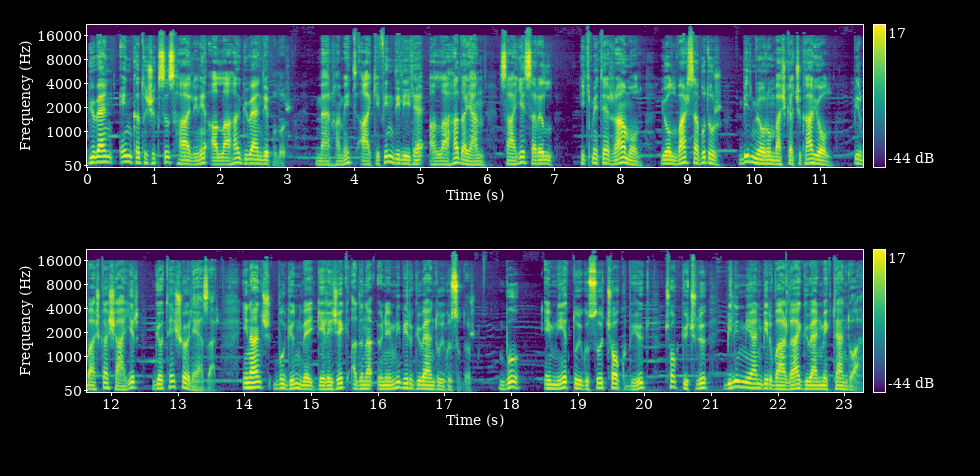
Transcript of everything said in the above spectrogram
Güven en katışıksız halini Allah'a güvende bulur. Merhamet Akif'in diliyle Allah'a dayan, saye sarıl, hikmete ram ol, yol varsa budur, bilmiyorum başka çıkar yol.'' Bir başka şair Göte şöyle yazar. İnanç bugün ve gelecek adına önemli bir güven duygusudur. Bu emniyet duygusu çok büyük, çok güçlü, bilinmeyen bir varlığa güvenmekten doğar.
